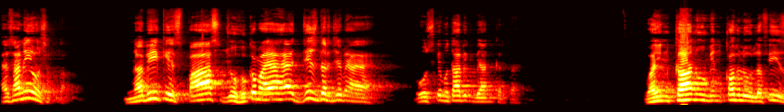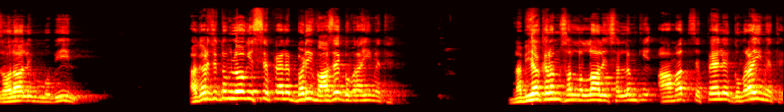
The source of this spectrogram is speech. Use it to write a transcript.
ایسا نہیں ہو سکتا۔ نبی کے پاس جو حکم آیا ہے، جس درجے میں آیا ہے، وہ اس کے مطابق بیان کرتا ہے۔ وہ انکان بن قبل لفی ضلال مبین اگرچہ تم لوگ اس سے پہلے بڑی واضح گمراہی میں تھے۔ نبی اکرم صلی اللہ علیہ وسلم کی آمد سے پہلے گمراہی میں تھے۔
